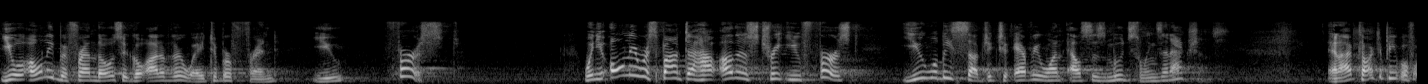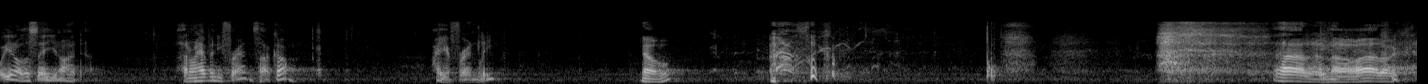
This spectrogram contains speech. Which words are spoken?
you will only befriend those who go out of their way to befriend you first. When you only respond to how others treat you first, you will be subject to everyone else's mood swings and actions. And I've talked to people before, you know, they'll say, you know, I don't have any friends. How come? Are you friendly? No. I don't know. I don't.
